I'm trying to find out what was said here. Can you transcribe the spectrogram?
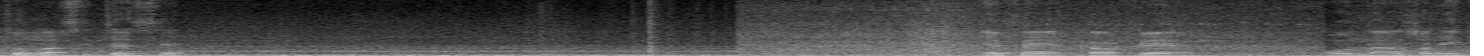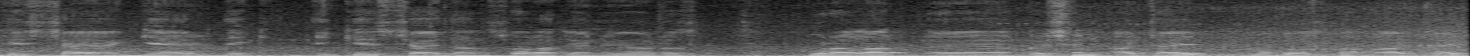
Motorlar sitesi. Efe Kafe. Ondan sonra İkiz Çay'a geldik. İkiz Çay'dan sonra dönüyoruz. Buralar e, kışın acayip Rodos'ta acayip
